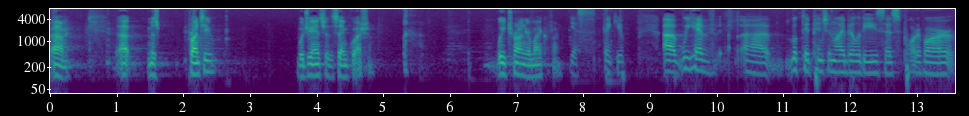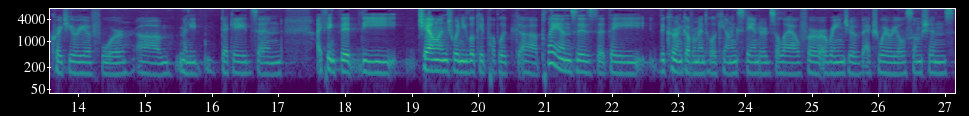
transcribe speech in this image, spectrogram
Um, uh, Ms. Prunty, would you answer the same question? We turn on your microphone? Yes, thank you. Uh, we have uh, looked at pension liabilities as part of our criteria for um, many decades, and I think that the challenge when you look at public uh, plans is that they, the current governmental accounting standards allow for a range of actuarial assumptions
